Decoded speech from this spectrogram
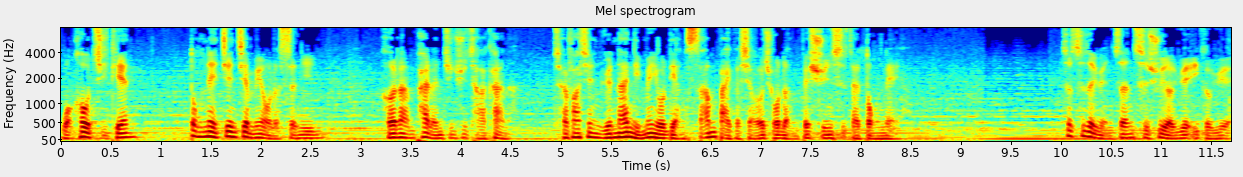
往后几天，洞内渐渐没有了声音。荷兰派人进去查看了，才发现原来里面有两三百个小琉球人被熏死在洞内。这次的远征持续了约一个月，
